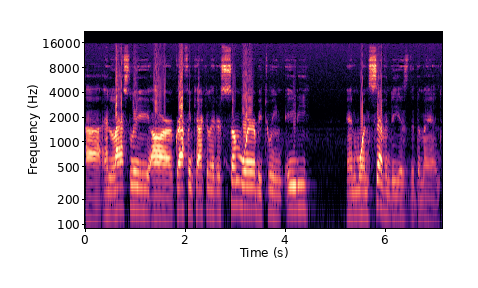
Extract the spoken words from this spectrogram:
Uh, and lastly, our graphing calculators, somewhere between 80 and 170 is the demand.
